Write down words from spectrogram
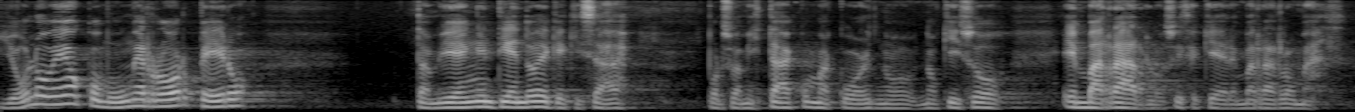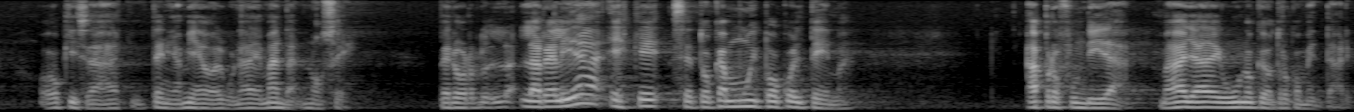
yo lo veo como un error, pero también entiendo de que quizás por su amistad con McCord no, no quiso embarrarlo, si se quiere, embarrarlo más. O quizás tenía miedo a alguna demanda, no sé. Pero la, realidad es que se toca muy poco el tema a profundidad, más allá de uno que otro comentario.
